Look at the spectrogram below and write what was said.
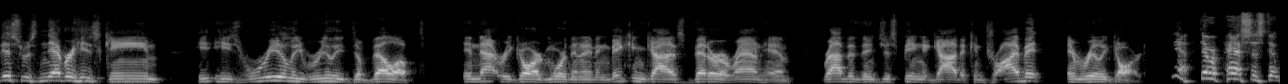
this was never his game. He, he's really, really developed in that regard more than anything, making guys better around him rather than just being a guy that can drive it and really guard. Yeah, there were passes that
